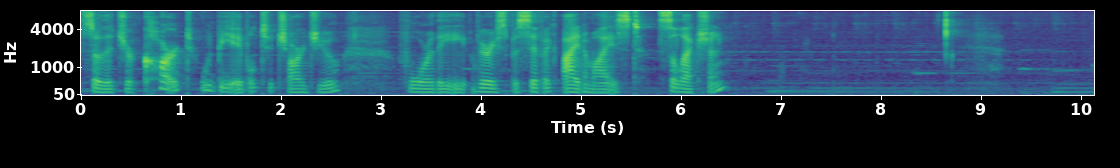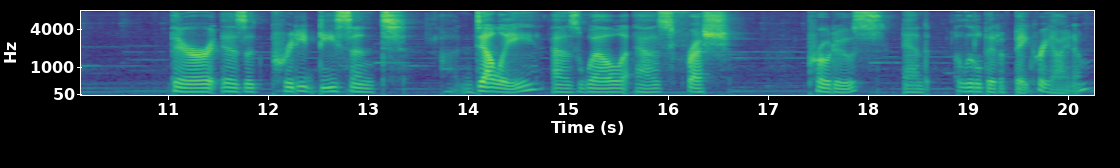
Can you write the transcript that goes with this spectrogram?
so that your cart would be able to charge you for the very specific itemized selection. There is a pretty decent uh, deli as well as fresh produce and a little bit of bakery item.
